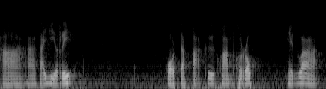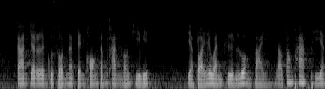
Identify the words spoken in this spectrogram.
ธา อาศัยหิริโหตตปะคือความเคารพเห็นว่าการเจริญกุศลเป็นของสำคัญของชีวิต อย่าปล่อยให้วันคืนล่วงไป เราต้องภาคเพียร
